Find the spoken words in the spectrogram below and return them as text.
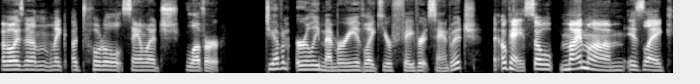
I've always been like a total sandwich lover. Do you have an early memory of like your favorite sandwich? Okay, so my mom is like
